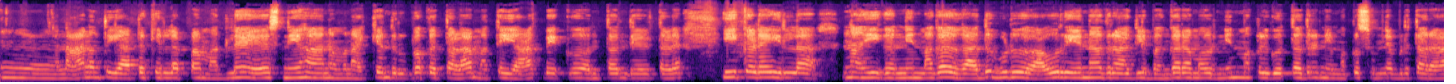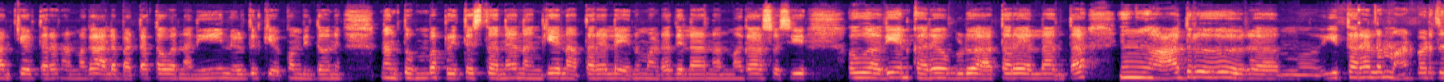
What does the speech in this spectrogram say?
ಹ್ಮ್, ನಾನಂತೂ ಯಾತಕ್ಕಿಲ್ಲಪ್ಪ. ಮೊದ್ಲೇ ಸ್ನೇಹ ನಮ್ಮನ್ನ ಅಕ್ಕಂದ್ ರುಬ್ಬಕತ್ತಾಳ, ಮತ್ತೆ ಯಾಕ್ ಬೇಕು ಅಂತಂದ್ ಹೇಳ್ತಾಳೆ. ಈ ಕಡೆ ಇಲ್ಲ. ನಾ ಈಗ ನಿನ್ ಮಗ, ಅದು ಬಿಡು. ಅವ್ರು ಏನಾದ್ರೂ ಆಗ್ಲಿ, ಬಂಗಾರಮ್ಮ ಅವ್ರು ನಿನ್ ಮಕ್ಳಿಗೆ ಗೊತ್ತಾದ್ರೆ ನಿನ್ ಮಕ್ಳು ಸುಮ್ನೆ ಬಿಡ್ತಾರ ಅಂತ ಕೇಳ್ತಾರ ನನ್ ಮಗ ಅಲ್ಲ, ಬಟ್ಟ ತವ ನಾನು ಏನ್ ಹೇಳಿದ್ರು ಕೇಳ್ಕೊಂಡ್ ನಾನು ತುಂಬಾ ಪ್ರೀತಿಸ್ತಾನೆ. ನಂಗೇನು ಆ ತರ ಎಲ್ಲ ಏನು ಮಾಡೋದಿಲ್ಲ. ನನ್ ಮಗ, ಸೊಸಿ ಅವು ಅದೇನ್ ಕರೆ ಬಿಡು, ಆ ತರ ಎಲ್ಲ ಅಂತ. ಆದ್ರೂ ಈ ತರ ಎಲ್ಲ ಮಾಡ್ಬಾರ್ದು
